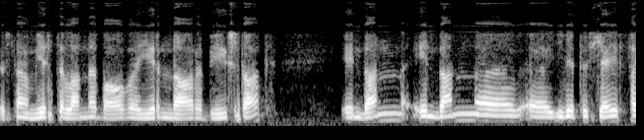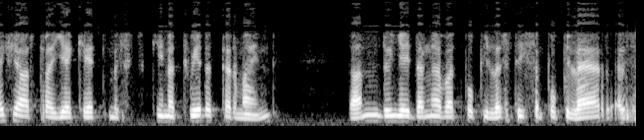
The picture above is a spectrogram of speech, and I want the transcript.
Dis nou meeste lande behalwe hier en daar 'n buurstaat. En dan en dan uh uh jy weet as jy 'n 5 jaar traject het, miskien 'n tweede termyn, dan doen jy dinge wat populisties en populêr is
